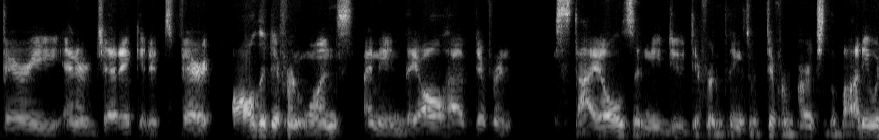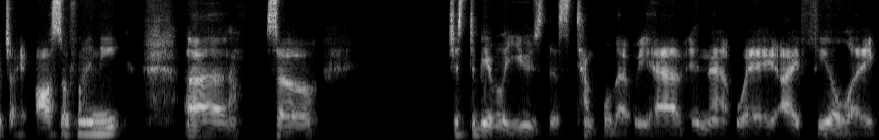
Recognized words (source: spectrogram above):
very energetic and it's very, all the different ones. I mean, they all have different styles and you do different things with different parts of the body, which I also find neat. Uh, so just to be able to use this temple that we have in that way, I feel like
